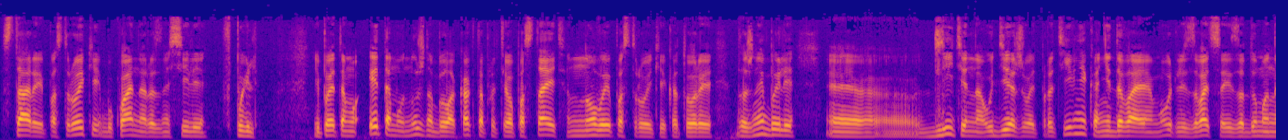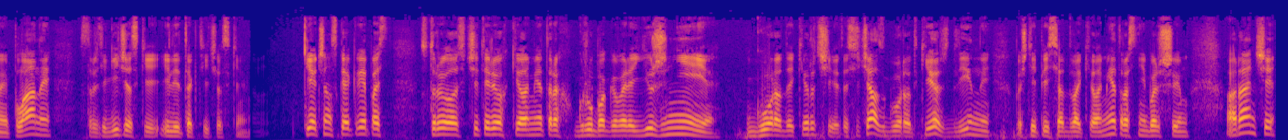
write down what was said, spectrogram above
старые постройки буквально разносили в пыль. И поэтому этому нужно было как-то противопоставить новые постройки, которые должны были э, длительно удерживать противника, не давая ему реализовать свои задуманные планы, стратегические или тактические. Керченская крепость строилась в 4 километрах, грубо говоря, южнее города Керчи. Это сейчас город Керчь, длинный, почти 52 километра с небольшим. А раньше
